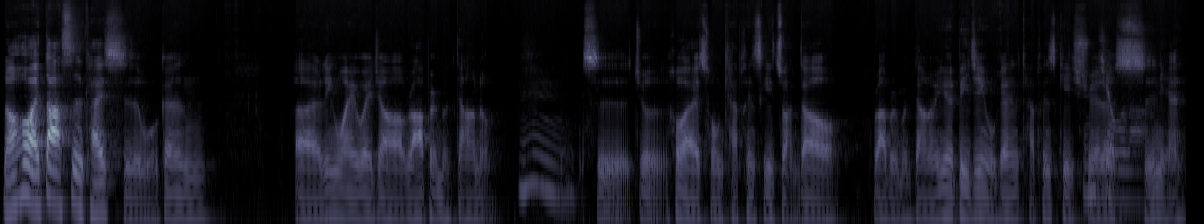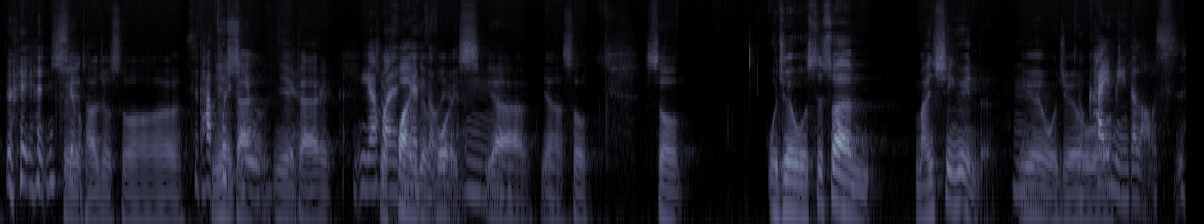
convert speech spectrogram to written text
然后后来大四开始，我跟呃另外一位叫 Robert McDonald，嗯，是就后来从 Kaplinsky 转到 Robert McDonald，因为毕竟我跟 Kaplinsky 学了十年，对，很久，所以他就说是他你也该你也对该应该换就换一个应该走人。voice，yeah yeah so so，我觉得我是算蛮幸运的，因为我觉得我有开明的老师，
